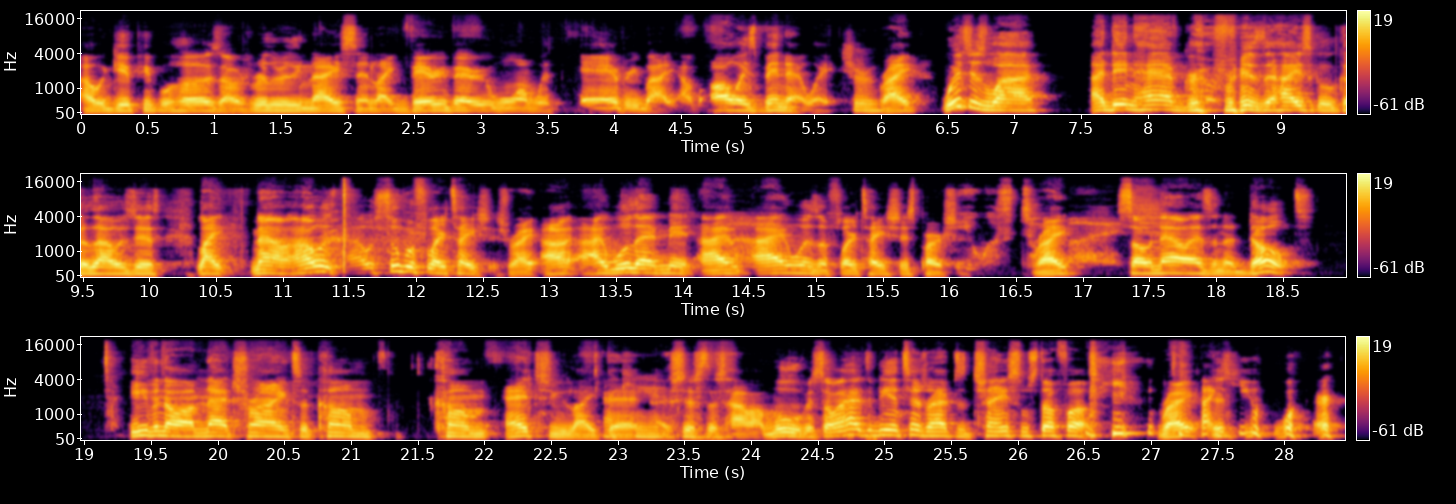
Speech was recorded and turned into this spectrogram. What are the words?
I would give people hugs. I was really really nice and like very very warm with everybody. I've always been that way, True. right? Which is why I didn't have girlfriends in high school because I was just like now I was I was super flirtatious, right? I I will admit I I was a flirtatious person. It was too Right? much. So now as an adult, even though I'm not trying to come come at you like that, it's just that's how I move. And so I had to be intentional. I had to change some stuff up. right? like It's- you were.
